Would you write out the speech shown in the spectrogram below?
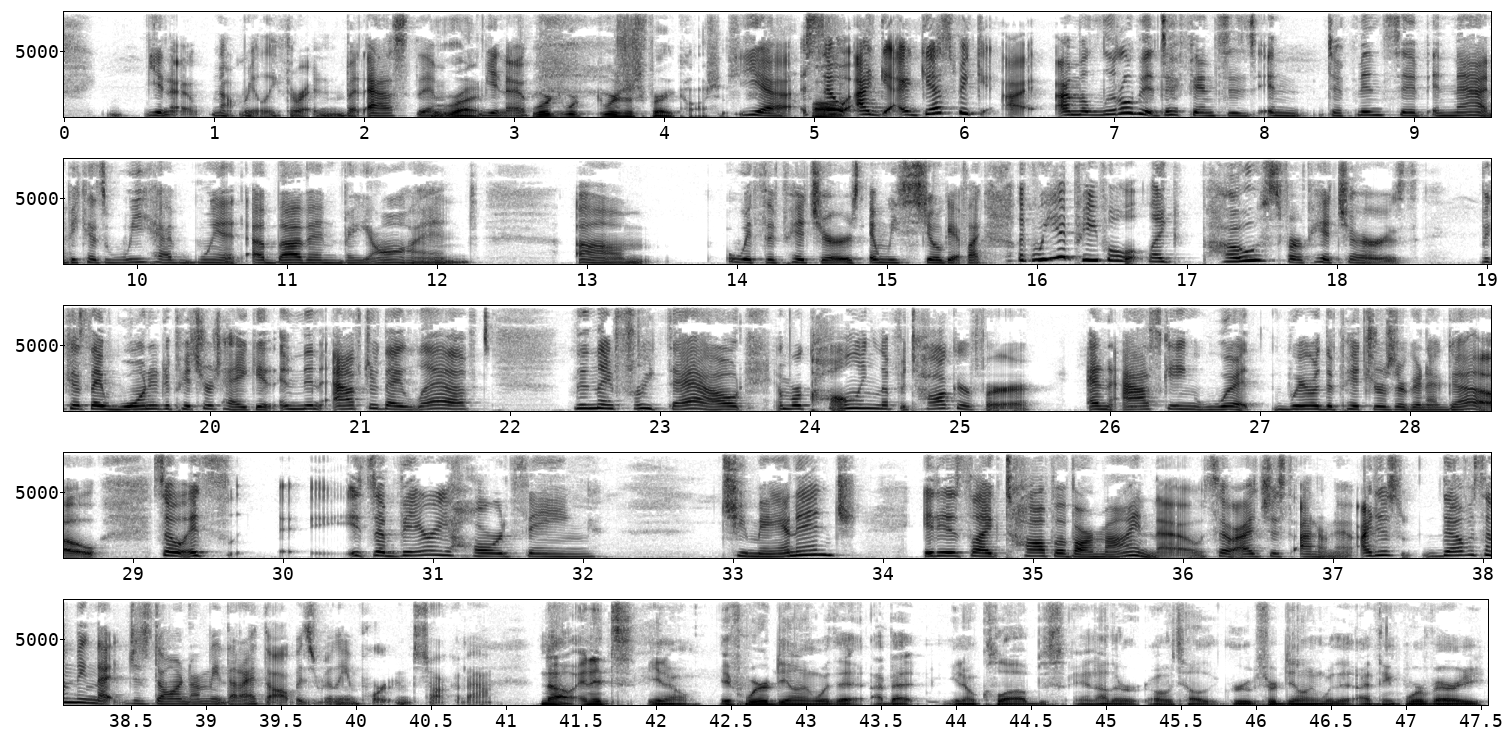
you know, not really threaten, but ask them, Right. you know, We're we're, we're just very cautious. yeah. So Uh, I, I guess bec- I, I'm a little bit defensive in defensive in that because we have went above and beyond, um, with the pictures and we still get like like we had people like post for pictures because they wanted a picture taken and then after they left, then they freaked out and were calling the photographer and asking what where the pictures are going to go. So it's it's a very hard thing to manage. It is like top of our mind though. So I just, I don't know. I just, that was something that just dawned on me that I thought was really important to talk about. No, and it's you know if we're dealing with it, I bet you know clubs and other hotel groups are dealing with it. I think we're very,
